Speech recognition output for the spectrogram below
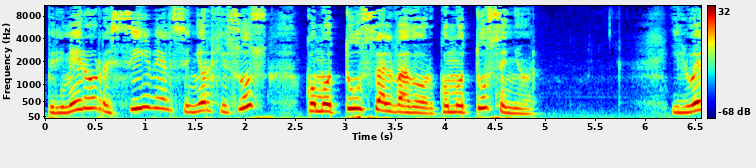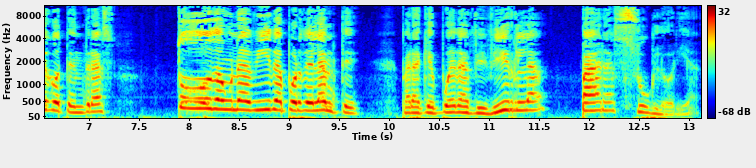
primero recibe al Señor Jesús como tu Salvador, como tu Señor. Y luego tendrás toda una vida por delante para que puedas vivirla para su gloria.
